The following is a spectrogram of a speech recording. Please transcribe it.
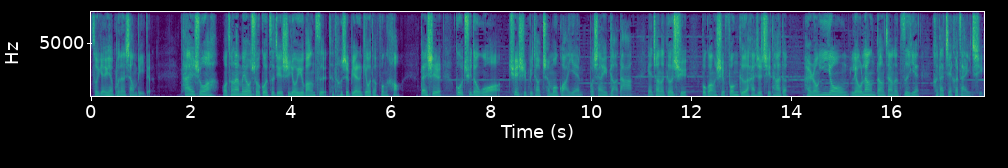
所远远不能相比的。他还说啊，我从来没有说过自己是忧郁王子，这都是别人给我的封号。但是过去的我确实比较沉默寡言，不善于表达。演唱的歌曲不光是风格，还是其他的，很容易用“流浪”等这样的字眼和他结合在一起。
